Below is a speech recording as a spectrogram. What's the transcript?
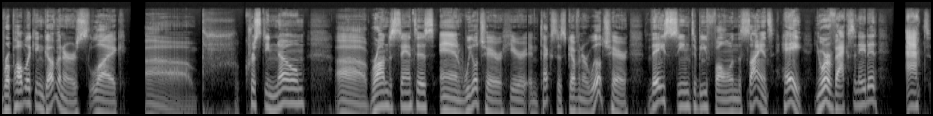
Republican governors like uh, Kristi Noem, uh, Ron DeSantis and Wheelchair here in Texas, Governor Wheelchair, they seem to be following the science. Hey, you're vaccinated. Act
